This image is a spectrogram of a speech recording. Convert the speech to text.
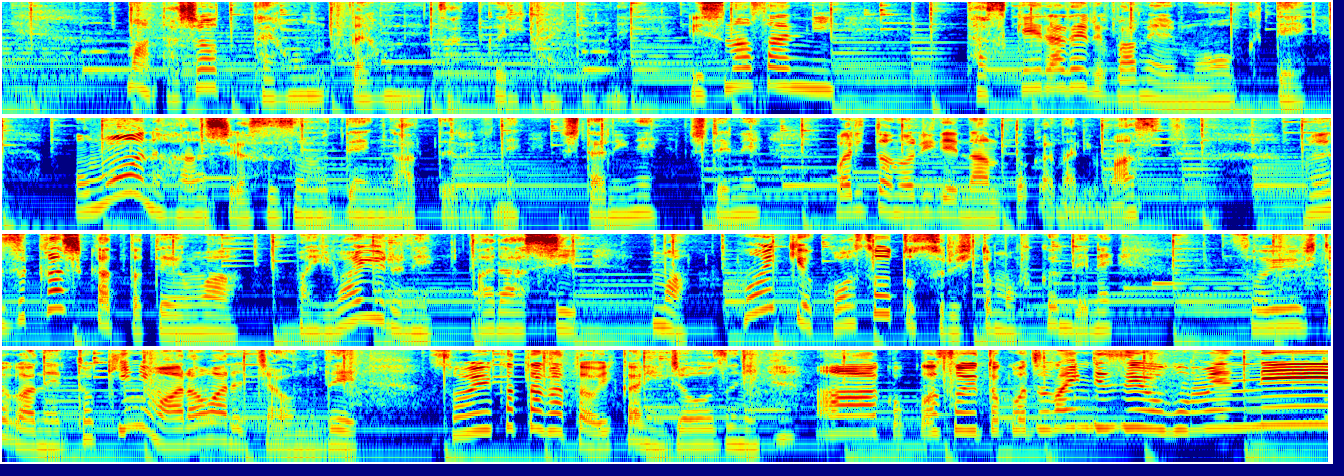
まあ多少台本台本ねざっくり書いてもねリスナーさんに助けられる場面も多くて思わぬ話が進む点があったりねしたりねしてね割とノリでなんとかなります。難しかった点は、まあ、いわゆるね嵐まあ雰囲気を壊そうとする人も含んでねそういう人がね時には現れちゃうのでそういう方々をいかに上手に「あーここそういうとこじゃないんですよごめんね」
